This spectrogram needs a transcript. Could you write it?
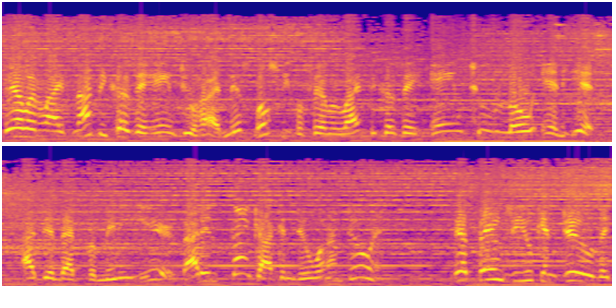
fail in life not because they aim too high and miss. Most people fail in life because they aim too low and hit. I did that for many years. I didn't think I can do what I'm doing. There are things you can do that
